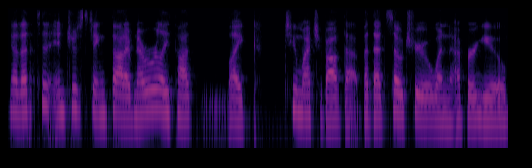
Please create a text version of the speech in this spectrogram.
Yeah, that's an interesting thought. I've never really thought like too much about that, but that's so true whenever you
